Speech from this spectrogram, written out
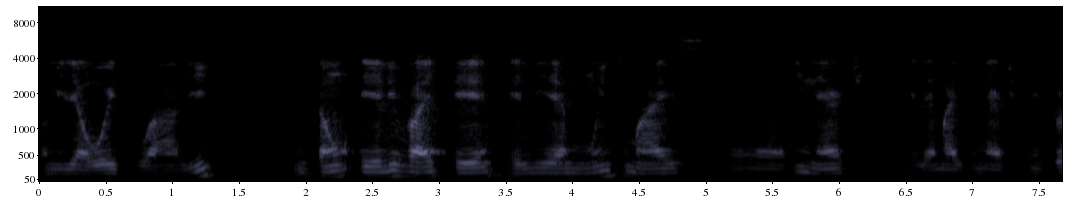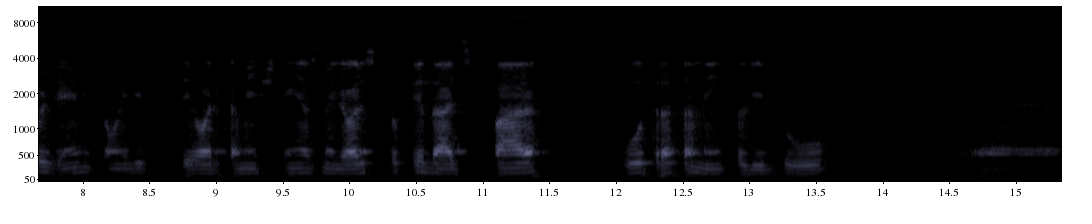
família 8A ali. Então, ele vai ter, ele é muito mais é, inerte, né? ele é mais inerte que o nitrogênio, então ele teoricamente tem as melhores propriedades para o tratamento ali do é,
